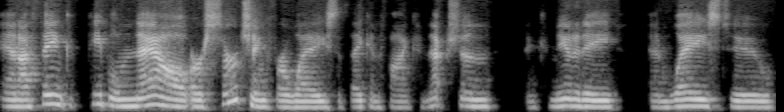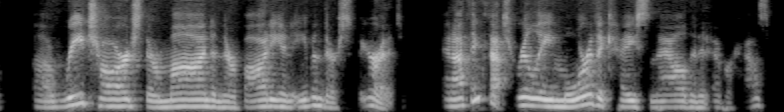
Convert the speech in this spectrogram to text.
And I think people now are searching for ways that they can find connection and community and ways to uh, recharge their mind and their body and even their spirit. And I think that's really more the case now than it ever has been.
